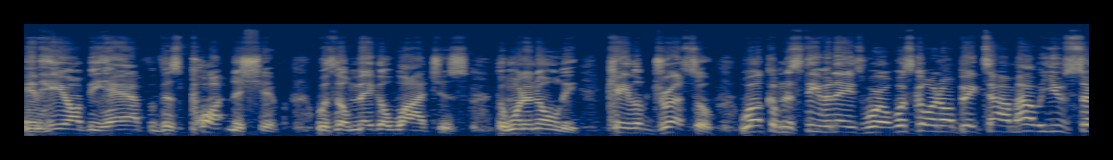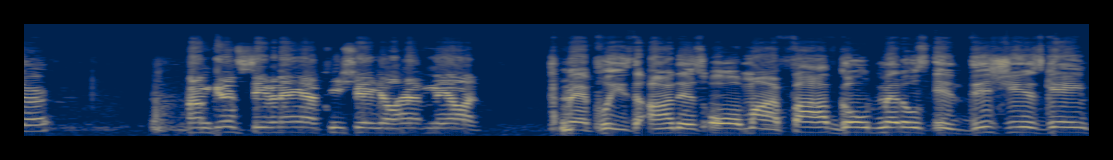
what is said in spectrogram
And here on behalf of his partnership with Omega Watches, the one and only Caleb Dressel. Welcome to Stephen A's World. What's going on, big time? How are you, sir? I'm good, Stephen A. I appreciate y'all having me on. Man, please, the honor is all mine. Five gold medals in this year's game.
